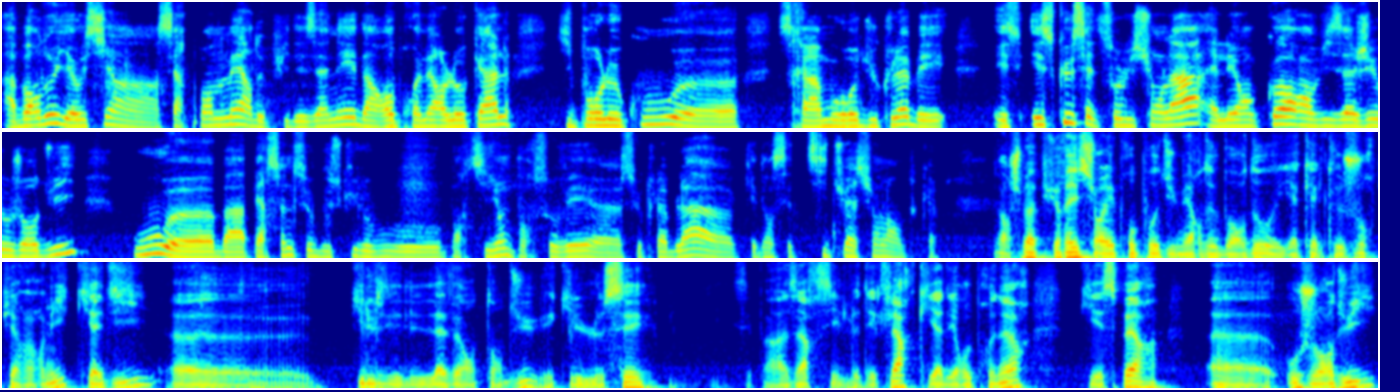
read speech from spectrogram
à Bordeaux, il y a aussi un serpent de mer depuis des années d'un repreneur local qui, pour le coup, euh, serait amoureux du club. Et est-ce que cette solution-là, elle est encore envisagée aujourd'hui ou bah, personne se bouscule au, portillon pour sauver ce club-là, qui est dans cette situation-là en tout cas? Alors, je m'appuierai sur les propos du maire de Bordeaux il y a quelques jours, Pierre Hermic, qui a dit qu'il l'avait entendu et qu'il le sait, c'est pas un hasard s'il le déclare, qu'il y a des repreneurs qui espèrent euh, aujourd'hui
